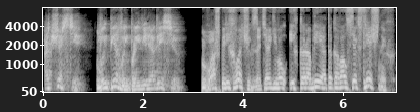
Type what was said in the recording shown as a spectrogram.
«Отчасти. Вы первые проявили агрессию». «Ваш перехватчик затягивал их корабли и атаковал всех встречных».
